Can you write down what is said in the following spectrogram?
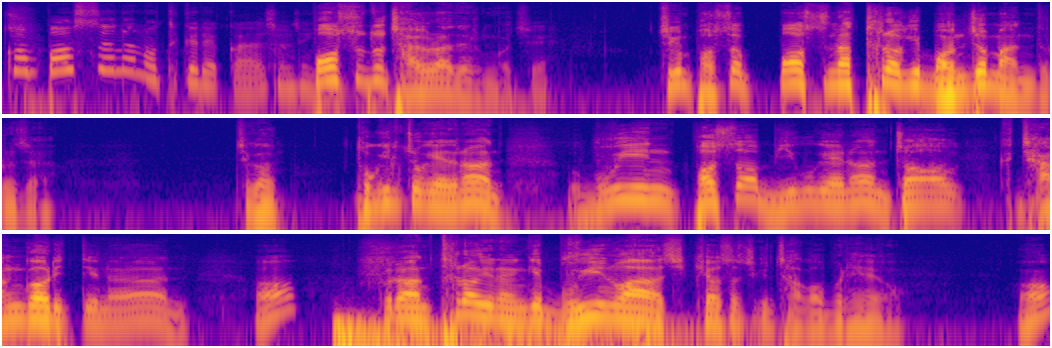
그럼 버스는 어떻게 될까요, 선생님? 버스도 자율화되는 거지. 지금 벌써 버스나 트럭이 먼저 만들어져요. 지금 독일 쪽에는 무인 벌써 미국에는 저 장거리 뛰는 어? 그러한 트럭이라는 게 무인화 시켜서 지금 작업을 해요. 어?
